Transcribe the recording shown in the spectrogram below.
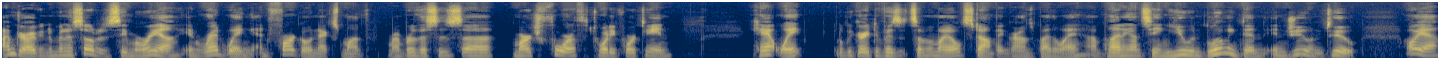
I'm driving to Minnesota to see Maria in Red Wing and Fargo next month. Remember, this is uh, March 4th, 2014. Can't wait. It'll be great to visit some of my old stomping grounds, by the way. I'm planning on seeing you in Bloomington in June, too. Oh, yeah,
